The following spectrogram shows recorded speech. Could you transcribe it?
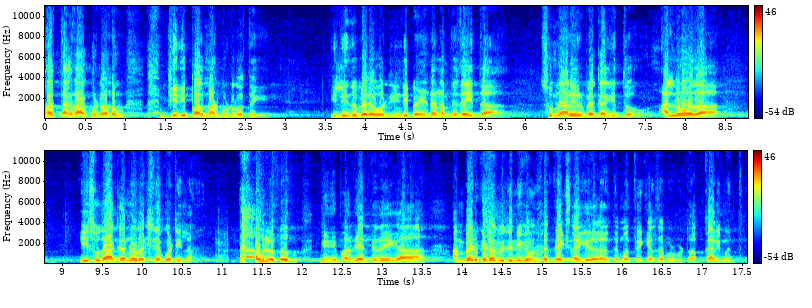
ಹೌದು ತೆಗೆದಾಕ್ಬಿಟ್ಟು ಬೀದಿ ಪಾಲ್ ಮಾಡ್ಬಿಟ್ರು ಹೊತ್ತಿಗೆ ಇಲ್ಲಿಂದ ಬೇರೆ ಇಂಡಿಪೆಂಡೆಂಟ್ ನಮ್ಮ ಜೊತೆ ಇದ್ದ ಸುಮ್ನಾರು ಇರಬೇಕಾಗಿತ್ತು. ಅಲ್ಲಿ ಹೋದ ಈ ಸುಧಾಕರ್ನು ರಕ್ಷಣೆ ಕೊಟ್ಟಿಲ್ಲ. ಅವರು ಬೀದಿ ಪಾಲ್ ಎಂತಿದೆ ಈಗ ಅಂಬೇಡ್ಕರ್ ಅಭಿವೃದ್ಧಿ ನಿಗಮದ ಅಧ್ಯಕ್ಷನಾಗಿದ್ದಾರಂತೆ, ಮಂತ್ರಿ ಕೆಲಸ ಬಿಡ್ಬಿಟ್ಟು ಅಬ್ಕಾರಿ ಮಂತ್ರಿ.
